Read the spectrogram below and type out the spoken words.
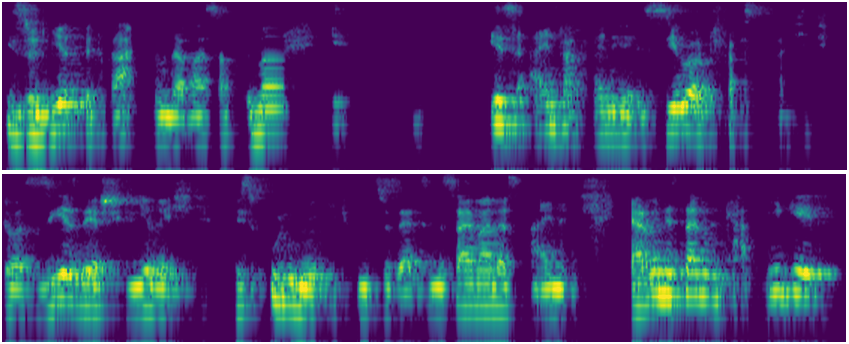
isoliert betrachten oder was auch immer, ist einfach eine Zero Trust Architektur sehr, sehr schwierig bis unmöglich umzusetzen. Das sei mal das eine. Ja, wenn es dann um KI geht,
